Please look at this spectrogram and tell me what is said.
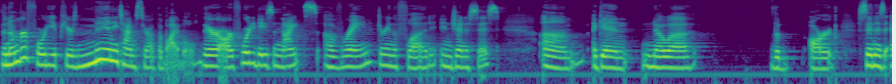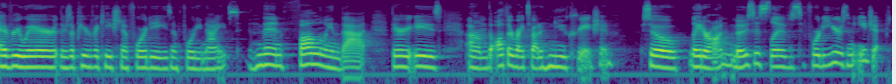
The number 40 appears many times throughout the Bible. There are 40 days and nights of rain during the flood in Genesis. Um, again, Noah, the ark, sin is everywhere. There's a purification of 40 days and 40 nights. And then following that, there is um, the author writes about a new creation. So later on, Moses lives 40 years in Egypt.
